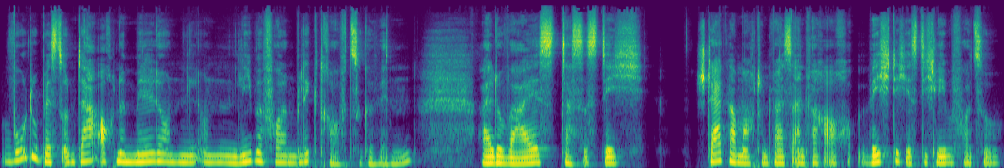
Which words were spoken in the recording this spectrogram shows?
wo du bist und da auch eine milde und, und einen liebevollen Blick drauf zu gewinnen, weil du weißt, dass es dich stärker macht und weil es einfach auch wichtig ist, dich liebevoll zu,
